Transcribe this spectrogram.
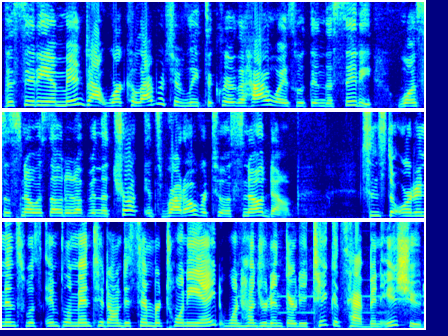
The city and MnDOT work collaboratively to clear the highways within the city. Once the snow is loaded up in the truck, it's brought over to a snow dump. Since the ordinance was implemented on December 28, 130 tickets have been issued.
